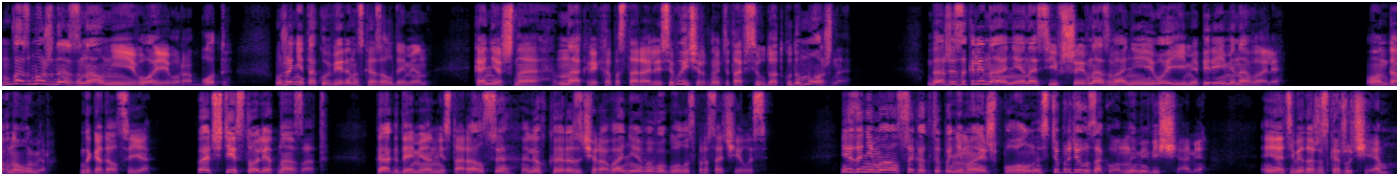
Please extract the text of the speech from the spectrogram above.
Возможно, знал не его, а его работы. Уже не так уверенно сказал Дэмиан. Конечно, накрихо постарались вычеркнуть отовсюду, откуда можно. Даже заклинания, носившие в названии его имя, переименовали. Он давно умер, догадался я. Почти сто лет назад. Как Дэмиан не старался, легкое разочарование в его голос просочилось. И занимался, как ты понимаешь, полностью противозаконными вещами – я тебе даже скажу, чем».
